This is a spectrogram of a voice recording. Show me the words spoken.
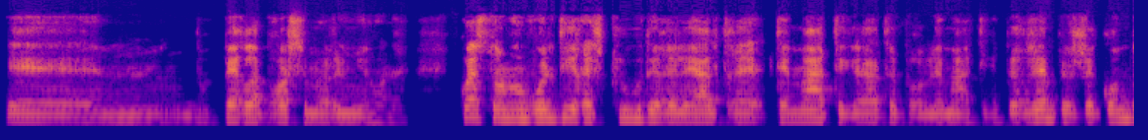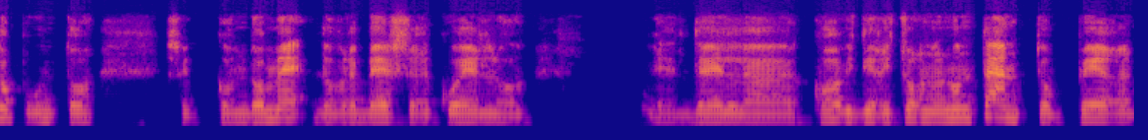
ehm, per la prossima riunione. Questo non vuol dire escludere le altre tematiche, le altre problematiche. Per esempio il secondo punto, secondo me, dovrebbe essere quello eh, del Covid di ritorno, non tanto per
